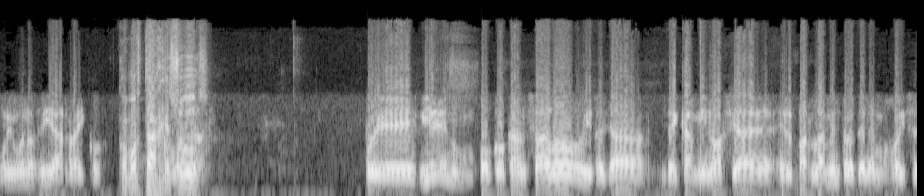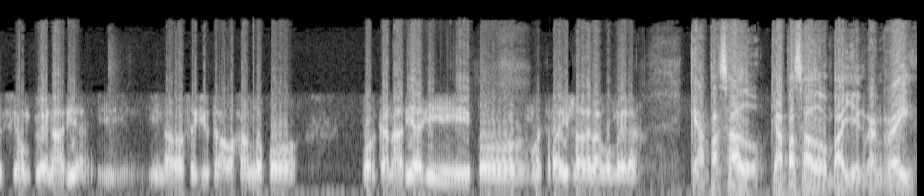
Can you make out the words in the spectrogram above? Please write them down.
Muy buenos días, Raico. ¿Cómo estás, Jesús? Pues bien, un poco cansado, ido ya de camino hacia el Parlamento, que tenemos hoy sesión plenaria, y, nada, seguir trabajando por, por Canarias y por nuestra isla de La Gomera. ¿Qué ha pasado? ¿Qué ha pasado en Valle Gran Rey?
